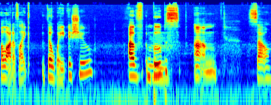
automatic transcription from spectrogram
a lot of like the weight issue of boobs. Um so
